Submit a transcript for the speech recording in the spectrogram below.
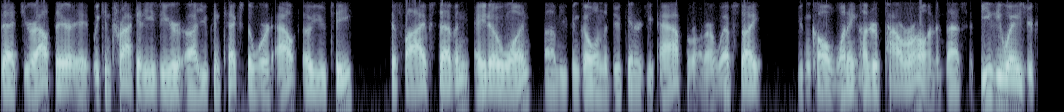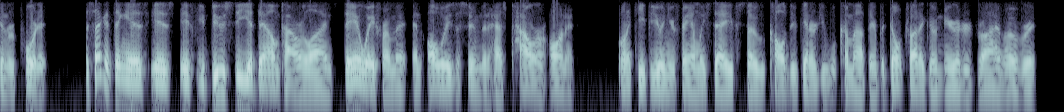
that you're out there. We can track it easier. Uh, you can text the word out, O U T, to 57801. Um, you can go on the Duke Energy app or on our website. You can call 1 800 Power On, and that's easy ways you can report it. The second thing is is if you do see a down power line, stay away from it and always assume that it has power on it. We want to keep you and your family safe, so call Duke Energy. We'll come out there, but don't try to go near it or drive over it.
